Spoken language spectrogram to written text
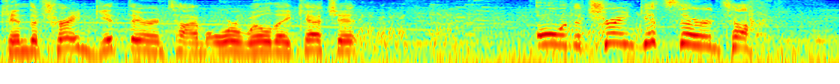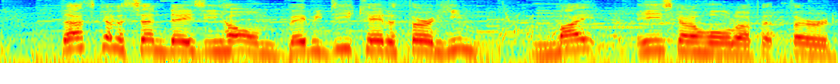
Can the train get there in time or will they catch it? Oh, the train gets there in time. That's going to send Daisy home. Baby DK to third. He might He's going to hold up at third.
